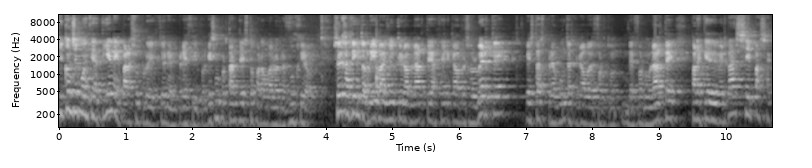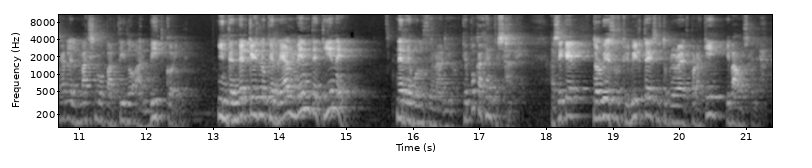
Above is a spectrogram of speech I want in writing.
¿Qué consecuencia tiene para su proyección en precio y por qué es importante esto para un valor refugio? Soy Jacinto Rivas yo quiero hablarte acerca o resolverte estas preguntas que acabo de, formularte para que de verdad sepas sacarle el máximo partido al Bitcoin y entender qué es lo que realmente tiene de revolucionario, que poca gente sabe. Así que no olvides suscribirte si es tu primera vez por aquí y vamos allá.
